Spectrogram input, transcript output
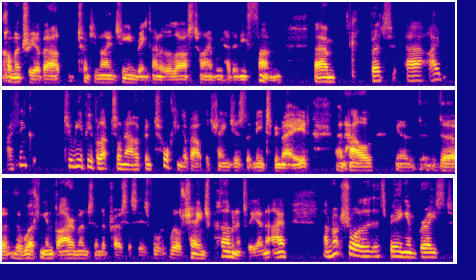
commentary about 2019 being kind of the last time we had any fun. Um, but uh, I, I think too many people up till now have been talking about the changes that need to be made and how you know the the working environment and the processes will, will change permanently. And I, I'm not sure that it's being embraced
